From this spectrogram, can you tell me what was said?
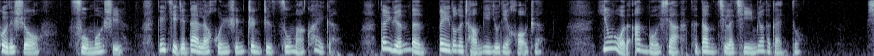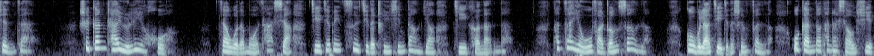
我的手抚摸时，给姐姐带来浑身阵阵酥麻快感，但原本被动的场面有点好转，因为我的按摩下，她荡起了奇妙的感动。现在，是干柴与烈火，在我的摩擦下，姐姐被刺激的春心荡漾，饥渴难耐，她再也无法装蒜了。顾不了姐姐的身份了，我感到她那小穴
